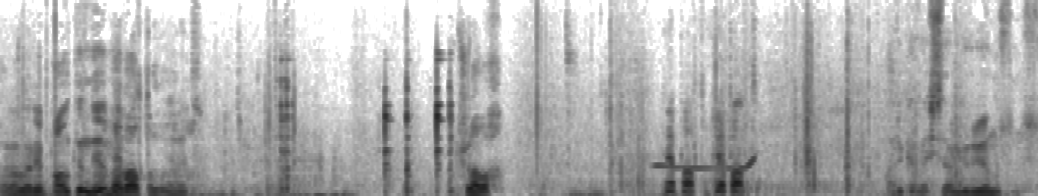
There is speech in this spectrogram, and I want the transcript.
Paralar hep altın değil mi? Ev altın bunlar. Evet. Şuna bak. Hep altın, hep altın. Arkadaşlar görüyor musunuz?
